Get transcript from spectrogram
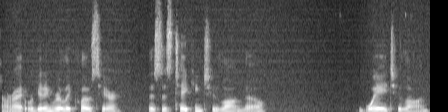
Alright, we're getting really close here. This is taking too long though. Way too long.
